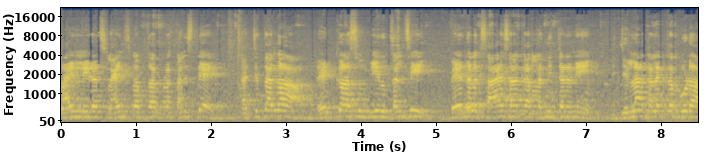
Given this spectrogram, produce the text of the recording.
లైన్ లీడర్స్ లైన్స్ క్లబ్ తరఫున కలిస్తే ఖచ్చితంగా రెడ్ క్రాస్ మీరు కలిసి పేదలకు సహాయ సహకారాలు అందించడని ఈ జిల్లా కలెక్టర్ కూడా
